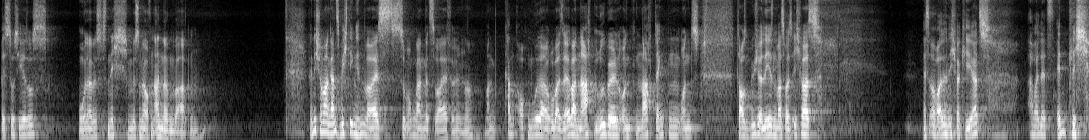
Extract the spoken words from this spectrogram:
bist du es, Jesus? Oder bist du es nicht? Müssen wir auf einen anderen warten? Finde ich schon mal einen ganz wichtigen Hinweis zum Umgang mit Zweifeln. Ne? Man kann auch nur darüber selber nachgrübeln und nachdenken und tausend Bücher lesen, was weiß ich was. Ist auch alle nicht verkehrt, aber letztendlich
